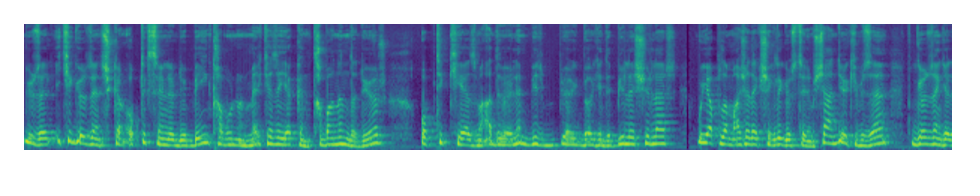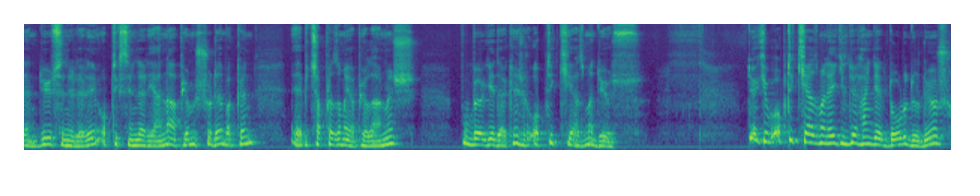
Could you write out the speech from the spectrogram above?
Güzel. İki gözden çıkan optik sinirler diyor beyin kabuğunun merkeze yakın tabanında diyor optik kiyazma adı verilen bir bölgede birleşirler. Bu yapılanma aşağıdaki şekilde gösterilmiş. Yani diyor ki bize bu gözden gelen düğü sinirleri, optik sinirler yani ne yapıyormuş? Şurada bakın e, bir çaprazlama yapıyorlarmış. Bu bölgede arkadaşlar optik kiyazma diyoruz. Diyor ki bu optik kiyazma ile ilgili diyor hangileri doğrudur diyor.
